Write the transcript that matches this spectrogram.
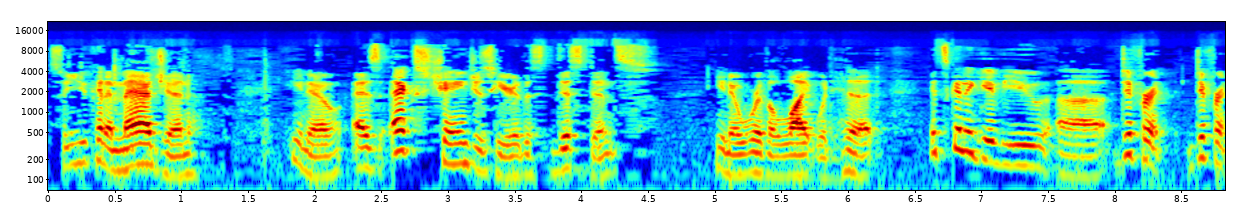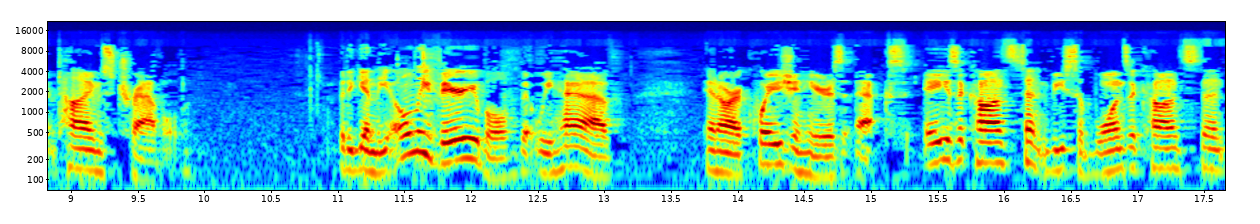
So you can imagine, you know, as x changes here, this distance, you know, where the light would hit, it's going to give you uh, different, different times traveled. But again, the only variable that we have in our equation here is x. a is a constant, v sub 1 is a constant,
